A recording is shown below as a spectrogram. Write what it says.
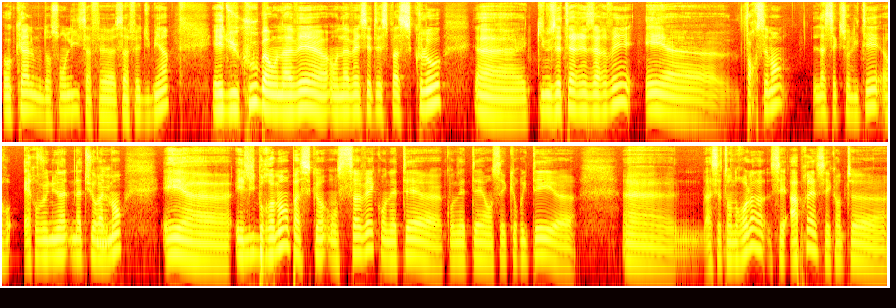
au calme dans son lit, ça fait, ça fait du bien. Et du coup, bah, on, avait, on avait cet espace clos qui nous était réservé et forcément, la sexualité est revenue na- naturellement et, euh, et librement parce qu'on savait qu'on était, euh, qu'on était en sécurité. euh, euh, à cet endroit-là, c'est après, c'est quand, euh,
